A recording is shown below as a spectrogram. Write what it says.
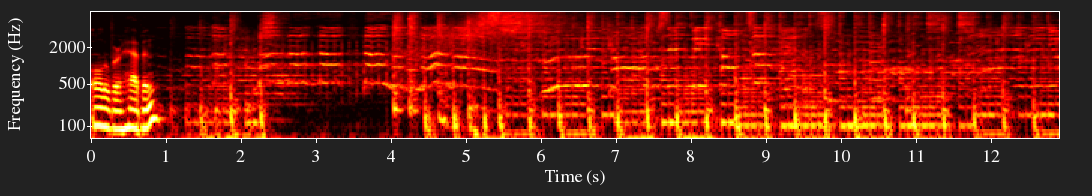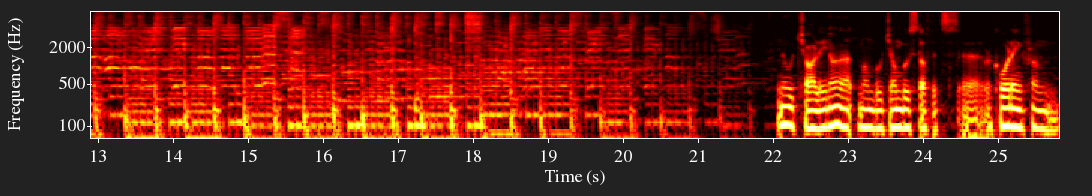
All Over Heaven, Charlie, none of that mumbo jumbo stuff. It's uh, recording from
